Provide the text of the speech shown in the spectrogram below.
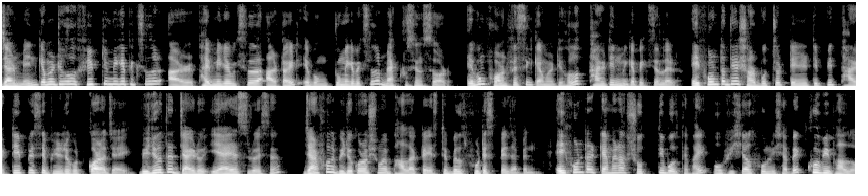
যার মেইন ক্যামেরাটি হলো ফিফটি মেগাপিক্সেলের আর ফাইভ মেগাপিক্সেলের আল্ট্রাইট এবং টু মেগাপিক্সেলের ম্যাক্রো সেন্সর এবং ফ্রন্ট ফেসিং ক্যামেরাটি হলো থার্টিন মেগাপিক্সেলের এই ফোনটা দিয়ে সর্বোচ্চ টেন এটিপি থার্টি পিসে ভিডিও রেকর্ড করা যায়। ভিডিওতে জাইরো এআইএস রয়েছে, যার ফলে ভিডিও করার সময় ভালো একটা স্টেবল ফুটেজ পেয়ে যাবেন। এই ফোনটার ক্যামেরা সত্যি বলতে ভাই অফিসিয়াল ফোন হিসাবে খুবই ভালো।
